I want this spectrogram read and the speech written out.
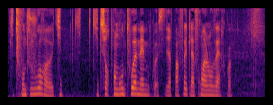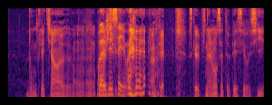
qui te feront toujours, euh, qui, qui, te surprendront toi-même, quoi. C'est-à-dire parfois être la front à l'envers, quoi. Donc les tiens, euh, on, Bah, j'essaye, ouais. Ok. Parce que finalement, cette EP, c'est aussi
